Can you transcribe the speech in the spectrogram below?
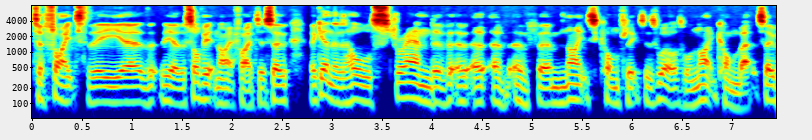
to fight the uh, the, yeah, the Soviet night fighters. So again, there's a whole strand of of, of um, night conflict as well, or night combat. So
